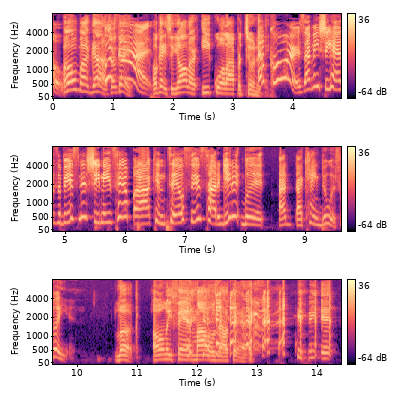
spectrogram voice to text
Oh my gosh. okay. not. Okay, so y'all are equal opportunity. Of course. I mean, she has a business. She needs help. I can tell sis how to get it, but I, I can't do it for you. Look, OnlyFan models out there. It-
